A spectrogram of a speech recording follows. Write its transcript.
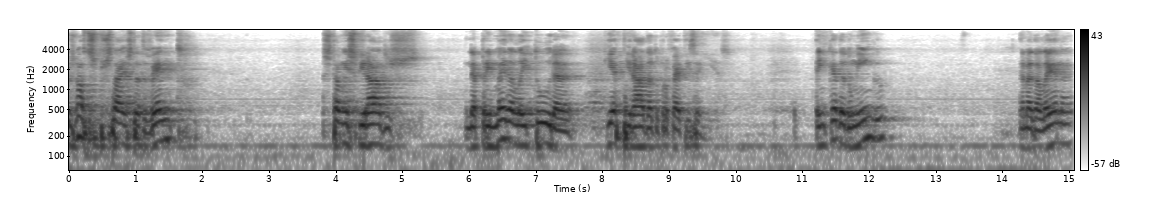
Os nossos postais de advento estão inspirados na primeira leitura que é tirada do profeta Isaías. Em cada domingo, a Madalena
